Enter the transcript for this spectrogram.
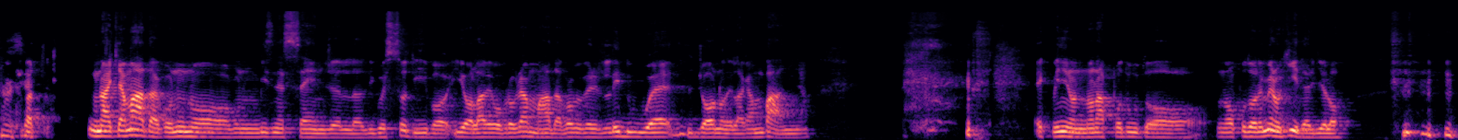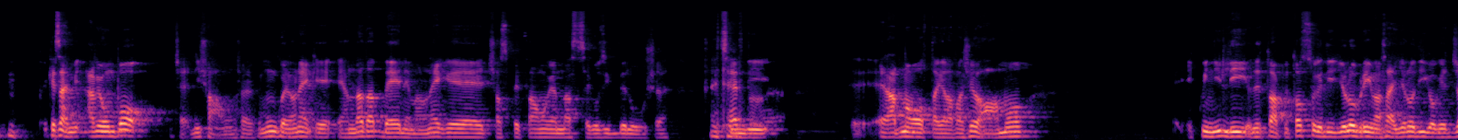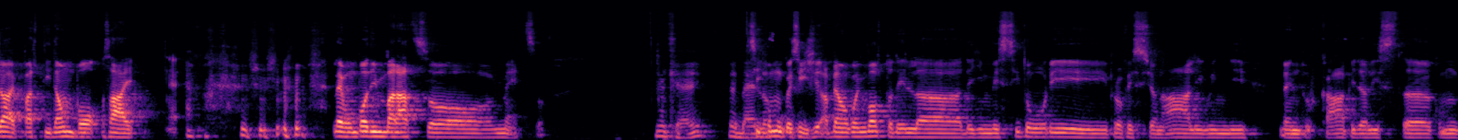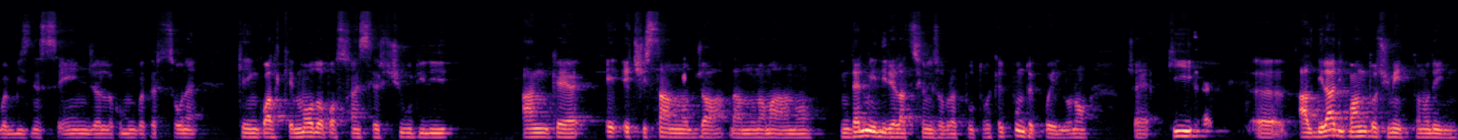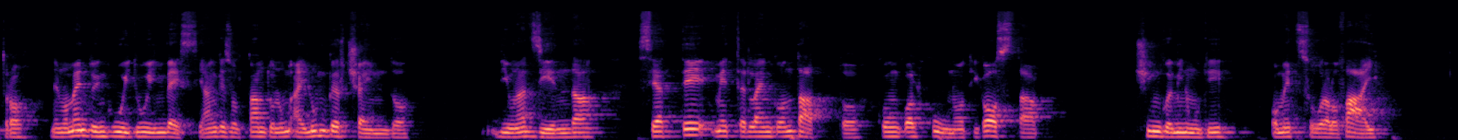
Okay una chiamata con, uno, con un business angel di questo tipo, io l'avevo programmata proprio per le due del giorno della campagna. e quindi non, non, ha potuto, non ho potuto nemmeno chiederglielo. Perché sai, avevo un po', cioè diciamo, cioè, comunque non è che è andata bene, ma non è che ci aspettavamo che andasse così veloce. Eh certo. Quindi, eh, era una volta che la facevamo e quindi lì ho detto, ah, piuttosto che dirglielo prima, sai, glielo dico che già è partita un po', sai, eh, levo un po' di imbarazzo in mezzo. Ok, è bello. Sì, comunque sì, abbiamo coinvolto del, degli investitori professionali, quindi venture capitalist, comunque business angel, comunque persone che in qualche modo possono esserci utili anche e, e, ci stanno già dando una mano in termini di relazioni soprattutto, perché il punto è quello, no? Cioè chi eh, al di là di quanto ci mettono dentro, nel momento in cui tu investi anche soltanto l'1, hai l'1% di un'azienda, se a te metterla in contatto con qualcuno ti costa 5 minuti o mezz'ora, lo fai.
